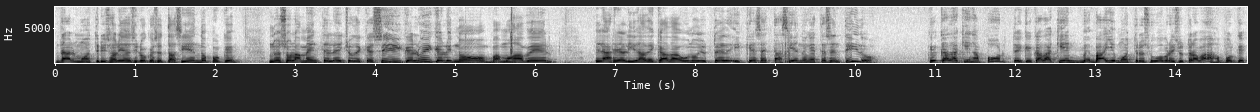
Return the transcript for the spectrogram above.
dar muestra y salir a decir lo que se está haciendo porque no es solamente el hecho de que sí, que Luis, que Luis, no, vamos a ver la realidad de cada uno de ustedes y qué se está haciendo en este sentido. Que cada quien aporte, que cada quien vaya y muestre su obra y su trabajo, porque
